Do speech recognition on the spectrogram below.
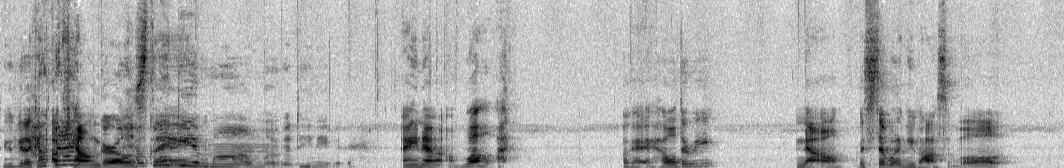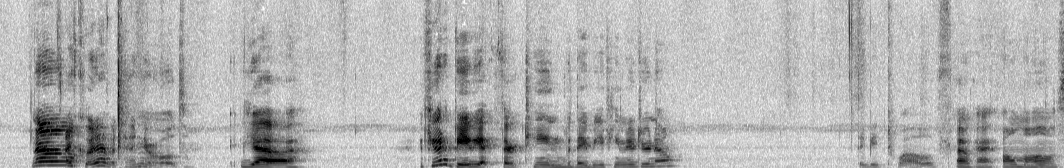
It could be like How an could I- uptown girls How could. I be a mom of a teenager? I know. Well, I, okay. How old are we? No, it still wouldn't be possible. No. I could have a ten-year-old. Yeah. If you had a baby at 13, would they be a teenager now? They'd be twelve. Okay, almost.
